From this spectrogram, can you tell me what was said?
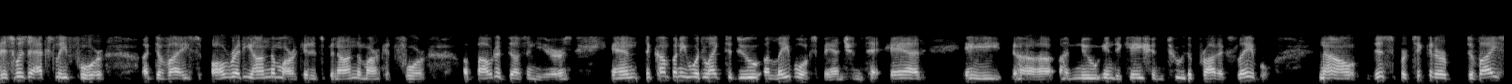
This was actually for a device already on the market. It's been on the market for about a dozen years. And the company would like to do a label expansion to add a, uh, a new indication to the product's label. Now, this particular device,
